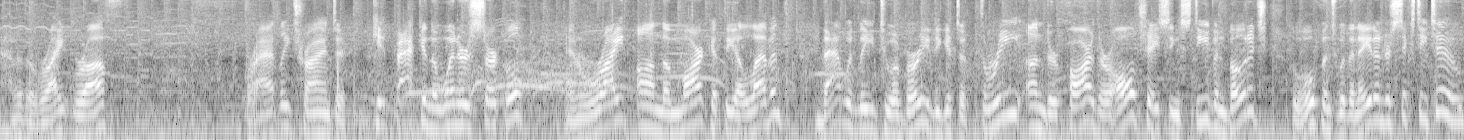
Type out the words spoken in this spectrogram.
Out of the right rough. Bradley trying to get back in the winner's circle and right on the mark at the 11th. That would lead to a birdie to get to three under par. They're all chasing Steven Bowditch, who opens with an 8 under 62.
